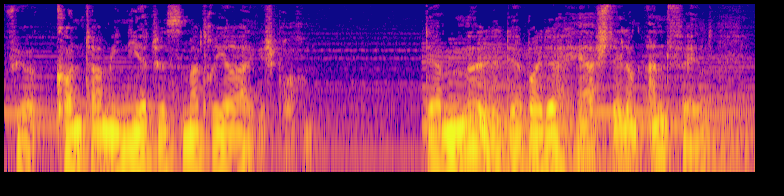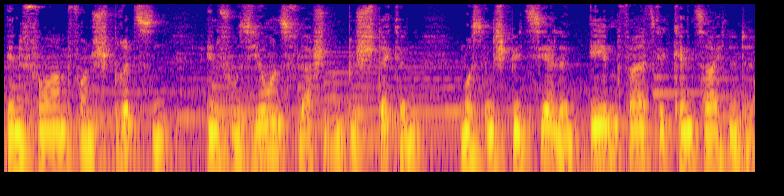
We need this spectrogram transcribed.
für kontaminiertes Material gesprochen. Der Müll, der bei der Herstellung anfällt, in Form von Spritzen, Infusionsflaschen und Bestecken, muss in speziellen, ebenfalls gekennzeichneten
